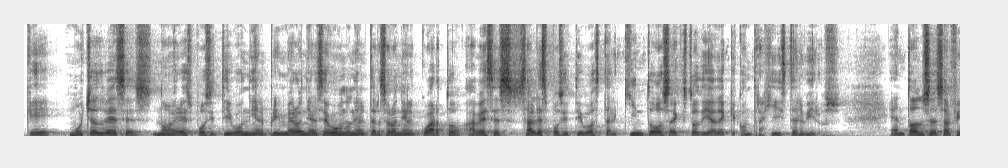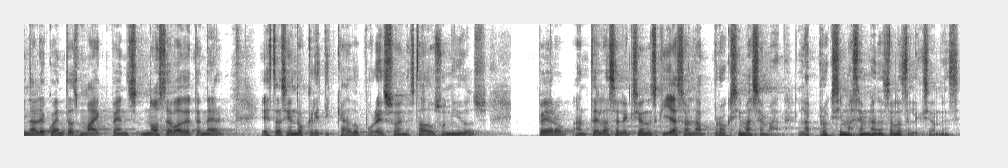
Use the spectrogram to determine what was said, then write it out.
que muchas veces no eres positivo ni el primero, ni el segundo, ni el tercero, ni el cuarto. A veces sales positivo hasta el quinto o sexto día de que contrajiste el virus. Entonces, al final de cuentas, Mike Pence no se va a detener, está siendo criticado por eso en Estados Unidos. Pero ante las elecciones que ya son la próxima semana, la próxima semana son las elecciones,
